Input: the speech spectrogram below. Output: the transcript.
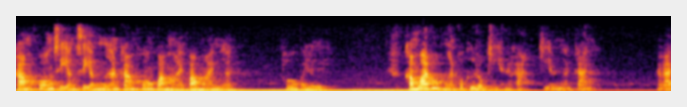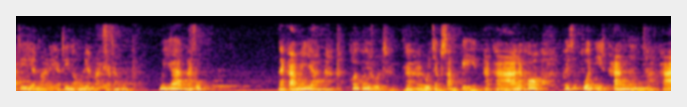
คำพ้องเสียงเสียงเหมือนคำพ้องความหมายความหมายเหมือนท่องไปเลยคำว่ารูปเหมือนก็คือเราเขียนนะคะ เขียนเหมือนกันนะคะ ที่เรียนมาแล้วที่น้องเรียนมาแล้วทั้งหมดไม่ยากนะลูก นะคะไม่ยากนะค่อยๆรู้รู้จักสังเกตนะคะ แล้วก็ไปทบทวนอีกครั้งหนึ่งนะคะ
